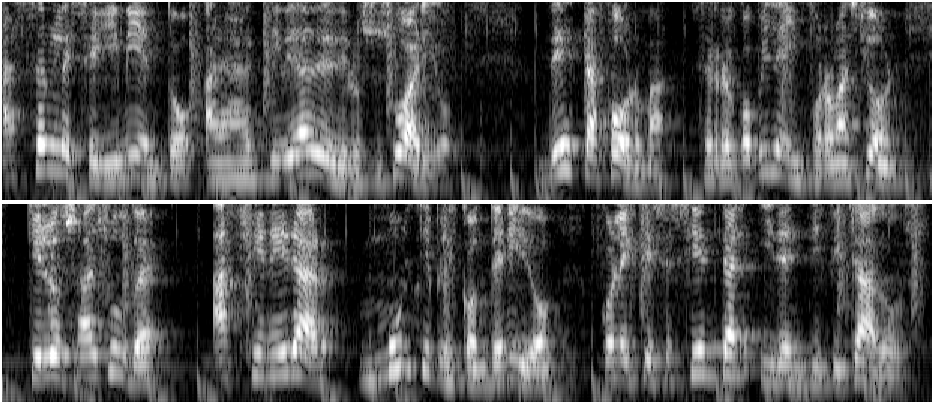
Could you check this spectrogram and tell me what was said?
hacerle seguimiento a las actividades de los usuarios. De esta forma se recopila información que los ayuda a generar múltiples contenidos con el que se sientan identificados.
